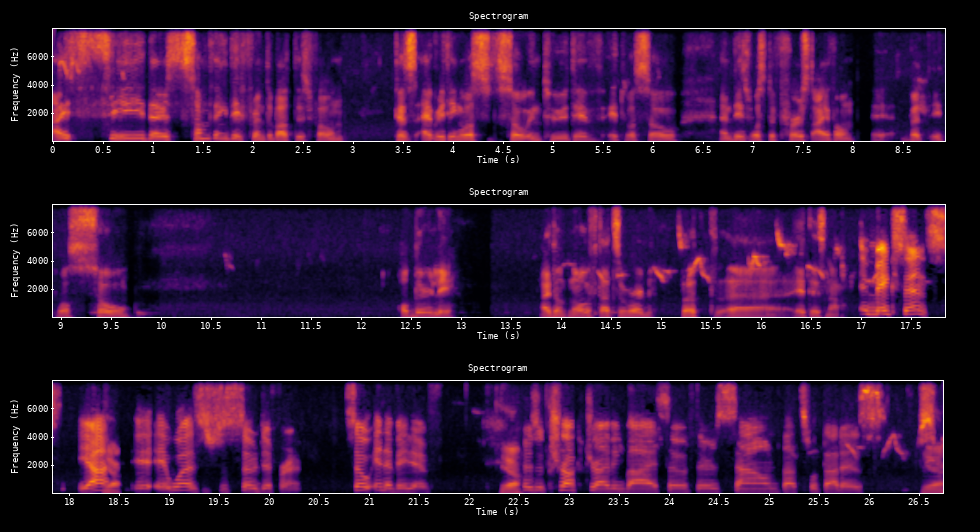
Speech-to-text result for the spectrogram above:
I see there's something different about this phone because everything was so intuitive. It was so, and this was the first iPhone, eh, but it was so otherly. I don't know if that's a word, but uh, it is now. It makes sense. Yeah. Yeah. It, it was it's just so different. So innovative. Yeah, There's a truck driving by, so if there's sound, that's what that is. yeah.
